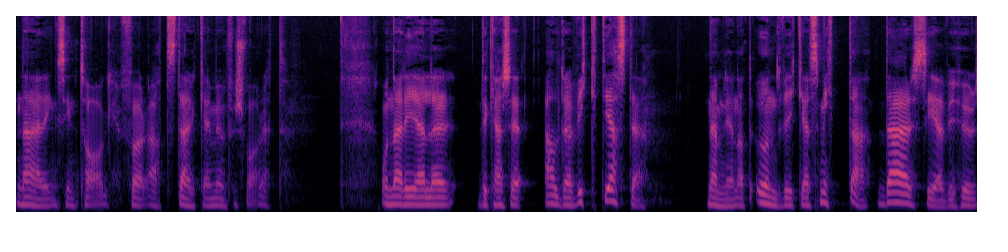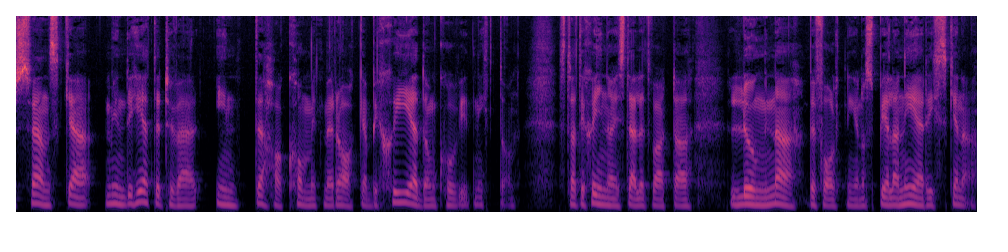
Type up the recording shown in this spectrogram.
näringsintag för att stärka immunförsvaret. Och när det gäller det kanske allra viktigaste, nämligen att undvika smitta, där ser vi hur svenska myndigheter tyvärr inte har kommit med raka besked om covid-19. Strategin har istället varit att lugna befolkningen och spela ner riskerna.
